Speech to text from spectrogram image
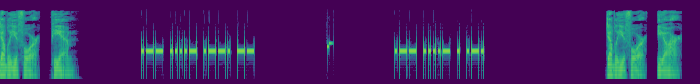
W4, PM. W4, ER.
